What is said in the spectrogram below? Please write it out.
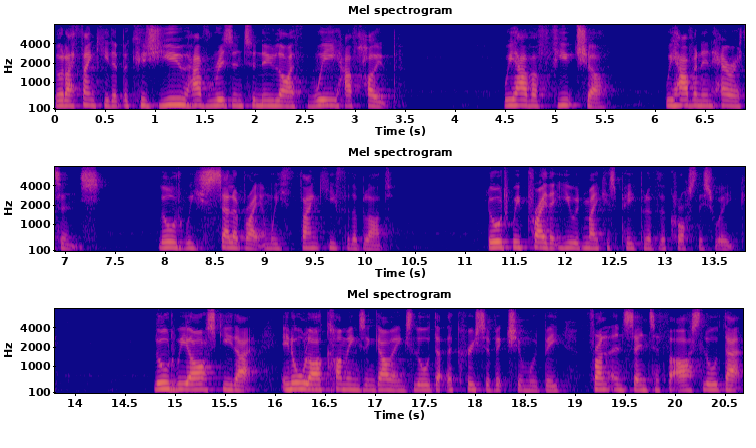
Lord, I thank you that because you have risen to new life, we have hope. We have a future. We have an inheritance. Lord, we celebrate and we thank you for the blood. Lord, we pray that you would make us people of the cross this week. Lord, we ask you that in all our comings and goings, Lord, that the crucifixion would be front and center for us. Lord, that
